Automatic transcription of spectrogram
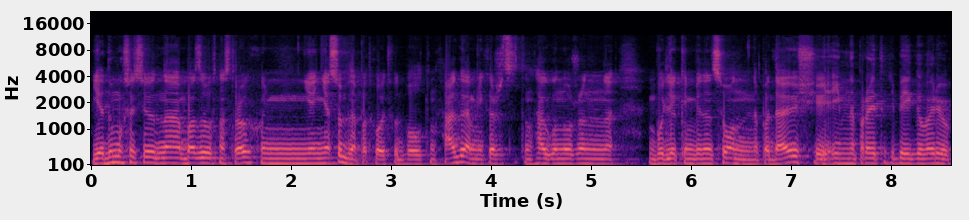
Я думаю, кстати, на базовых настройках не, не особенно подходит футбол Тенхага. Мне кажется, Тенхагу нужен более комбинационный нападающий. Я именно про это тебе и говорю.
